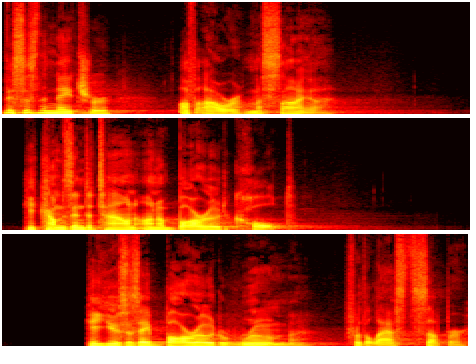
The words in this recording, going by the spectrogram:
This is the nature of our Messiah. He comes into town on a borrowed colt. He uses a borrowed room for the Last Supper.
